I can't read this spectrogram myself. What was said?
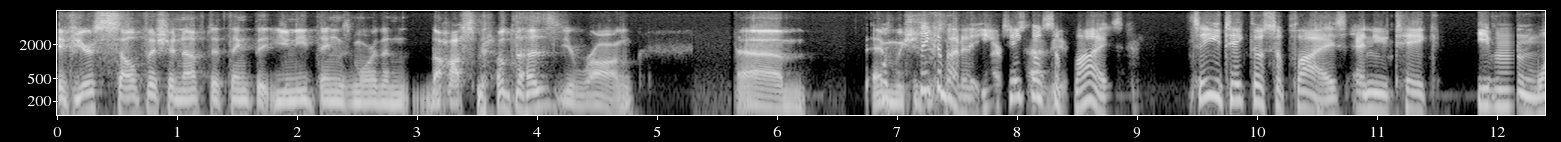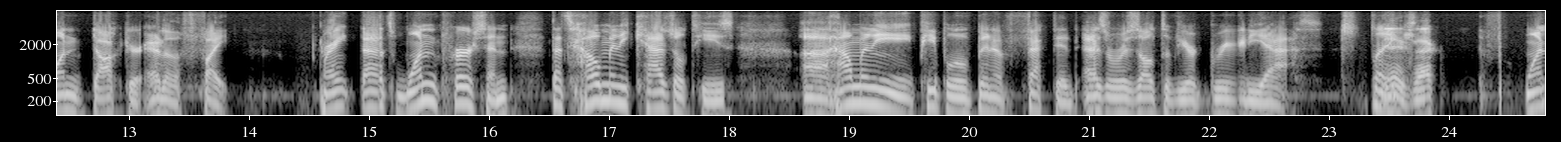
if you're selfish enough to think that you need things more than the hospital does, you're wrong. Um, and Well, we should think about it. You take those have you. supplies. Say you take those supplies and you take even one doctor out of the fight. Right? That's one person. That's how many casualties, uh, how many people have been affected as a result of your greedy ass. Like yeah, exactly. one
